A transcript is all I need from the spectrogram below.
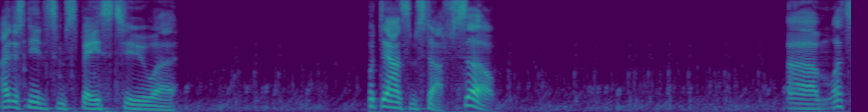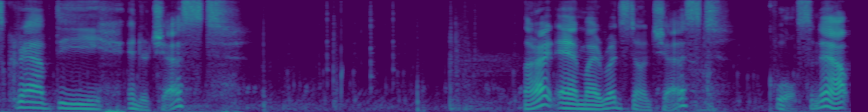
I just needed some space to uh, put down some stuff. So, um, let's grab the ender chest. Alright, and my redstone chest. Cool. So now,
